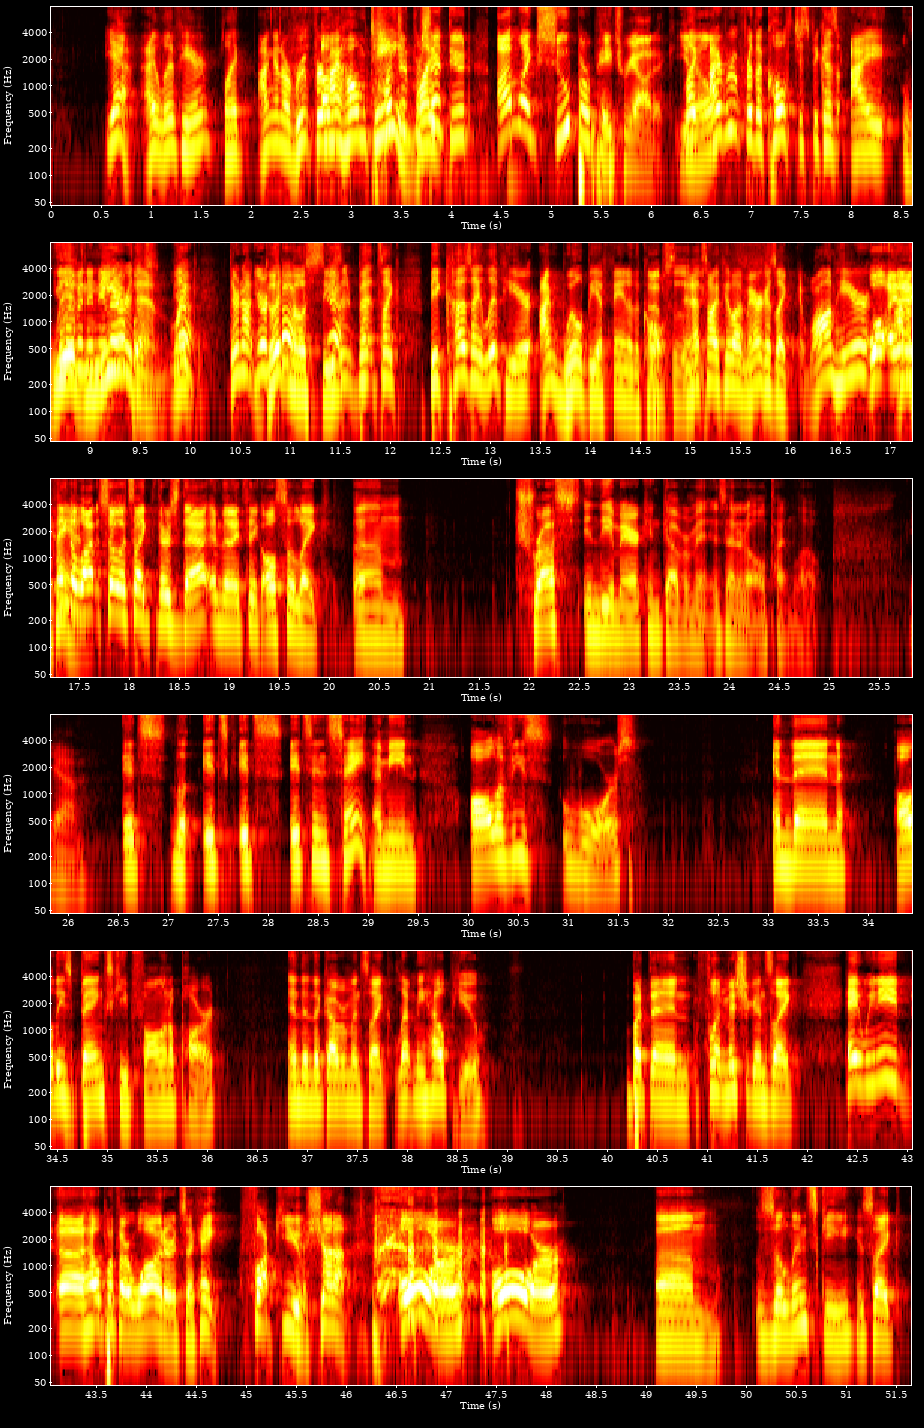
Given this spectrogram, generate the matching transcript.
yeah, I live here. Like I'm gonna root for my home team. Um, Hundred percent, Like, dude. I'm like super patriotic. You like know, I root for the Colts just because I live live, near them. Yeah. Like they're not You're good most Yeah. season, but it's like because I live here, I will be a fan of the Colts, Absolutely. and that's how I feel about America. It's like while I'm here, Well, and I'm I a think a lot. So it's like there's that, and then I think also like um, trust in the American government is at an all time low. Yeah. It's it's it's it's insane. I mean, all of these wars, and then all these banks keep falling apart, and then the government's like, "Let me help you," but then Flint, Michigan's like, "Hey, we need uh, help with our water." It's like, "Hey, fuck you." Shut up. or or um Zelensky is like,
